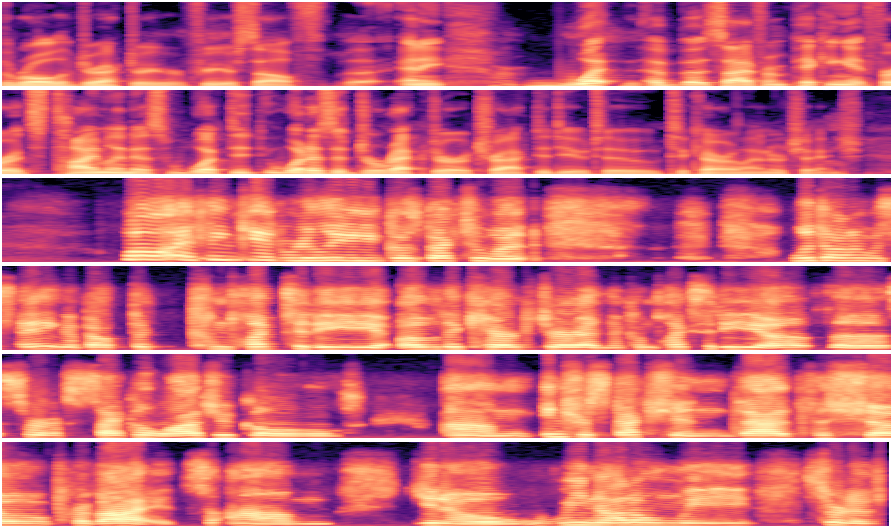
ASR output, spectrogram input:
the role of director for yourself. Uh, any, what aside from picking it for its timeliness, what did what as a director attracted you to to Caroline or Change? Well, I think it really goes back to what LaDonna was saying about the complexity of the character and the complexity of the sort of psychological um, introspection that the show provides. Um, you know, we not only sort of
